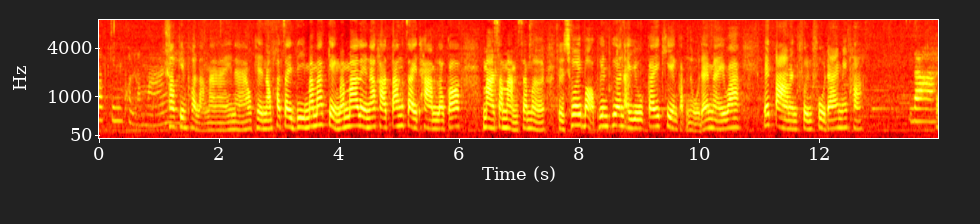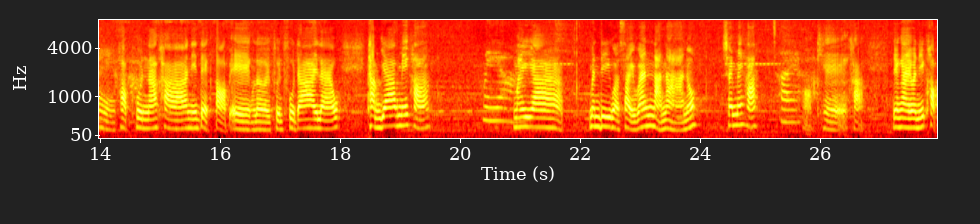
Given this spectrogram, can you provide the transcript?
อบกินผลไม้ ชอบกินผลไม้นะโอเค น้องพอใจดีมากๆเก่งมากๆเลยนะคะ ตั้งใจทำแล้วก็มาสม่ำเสมอหรือช่วยบอกเพื่อนๆอายุใกล้เคียงกับหนูได้ไหมว่าได้ตามันฟื้นฟูได้ไหมคะ ได้ โอ้ขอบคุณนะคะอันนี่เด็กตอบเองเลยฟื้นฟูได้แล้วทำยากไหมคะ ไม่ยาก ไม่ยาก มันดีกว่าใส่แว่นหนาๆเนอะใช่ไหมคะ ใช่โอค่ะ เคค่ะ ยังไงวันนี้ขอบ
